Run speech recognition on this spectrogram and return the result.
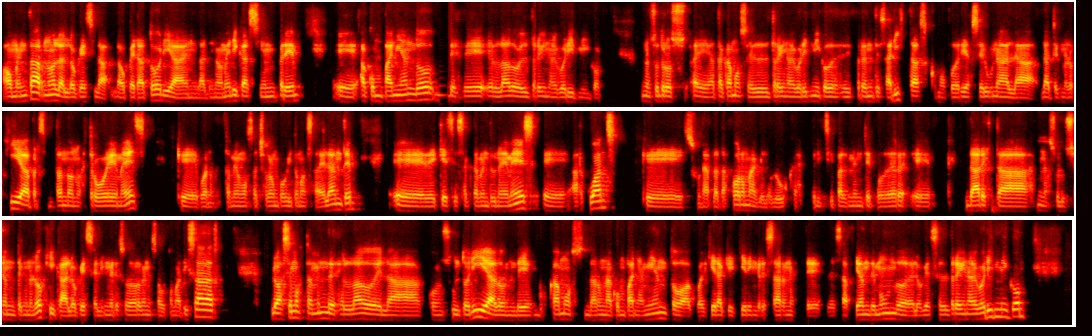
aumentar ¿no? lo que es la, la, operatoria en Latinoamérica, siempre eh, acompañando desde el lado del trading algorítmico. Nosotros eh, atacamos el trading algorítmico desde diferentes aristas, como podría ser una la, la tecnología, presentando nuestro EMS, que bueno, también vamos a charlar un poquito más adelante, eh, de qué es exactamente un EMS, eh, que es una plataforma que lo que busca es principalmente poder eh, dar esta, una solución tecnológica a lo que es el ingreso de órdenes automatizadas. Lo hacemos también desde el lado de la consultoría, donde buscamos dar un acompañamiento a cualquiera que quiera ingresar en este desafiante mundo de lo que es el trading algorítmico.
